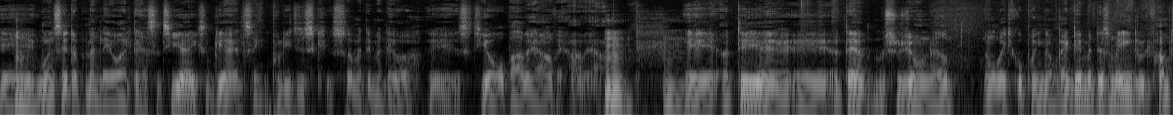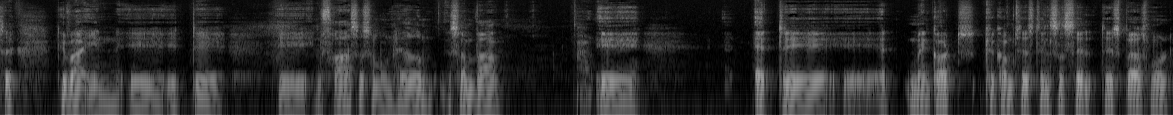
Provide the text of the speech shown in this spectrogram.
Øh, mm. Uanset om man laver alt det her satire, ikke, så bliver alting politisk, som er det, man laver øh, satire over, bare værre og værre og værre. Mm. Mm. Øh, og, det, øh, og der synes jeg, hun havde nogle rigtig gode pointer omkring det, men det, som jeg egentlig ville frem til, det var en, øh, et, øh, øh, en frase, som hun havde, som var, øh, at, øh, at man godt kan komme til at stille sig selv det spørgsmål,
